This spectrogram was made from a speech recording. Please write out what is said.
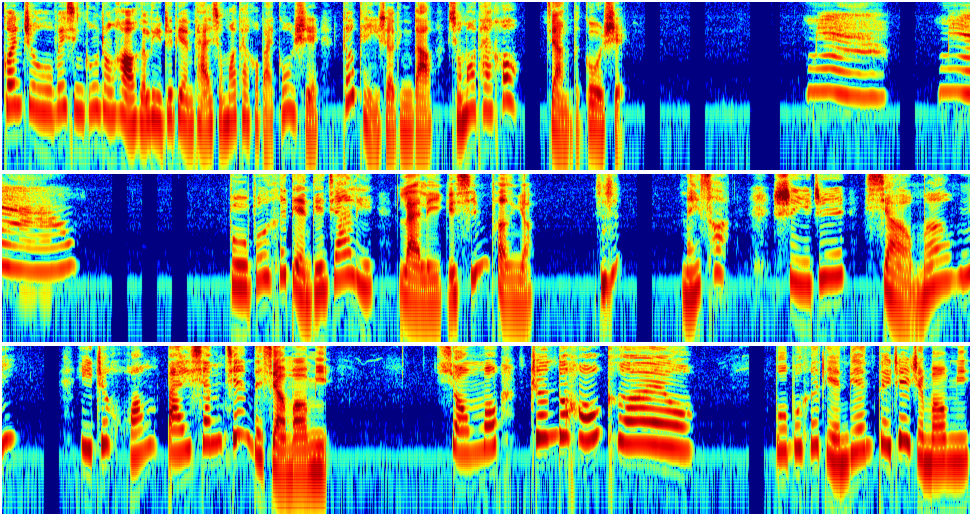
关注微信公众号和荔枝电台“熊猫太后摆故事”，都可以收听到熊猫太后讲的故事。喵喵，补补和点点家里来了一个新朋友，哼哼，没错，是一只小猫咪。一只黄白相间的小猫咪，小猫真的好可爱哦！布布和点点对这只猫咪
